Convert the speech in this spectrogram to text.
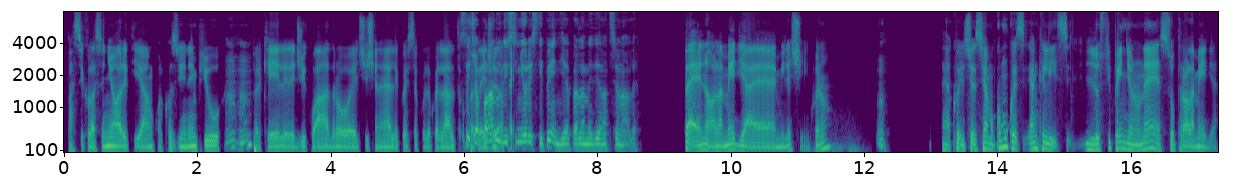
passi con la seniority a un qualcosina in più, mm-hmm. perché le leggi quadro e il CCNL, questo e quello e quell'altro. Stai già parlando di signori stipendi eh, per la media nazionale. Beh, no, la media è 1500, no? Eh, cioè siamo, comunque anche lì lo stipendio non è sopra la media,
